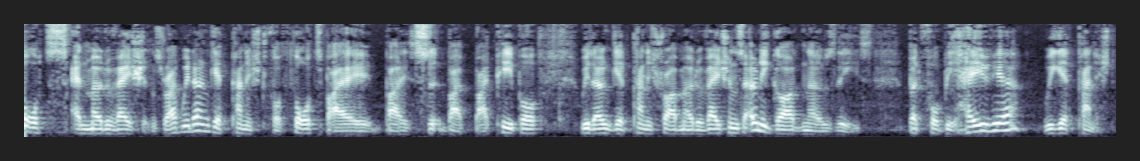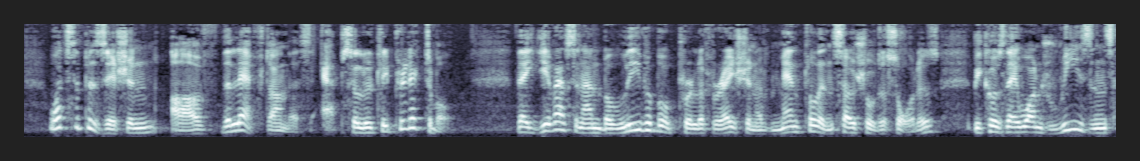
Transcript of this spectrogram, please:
thoughts and motivations, right? We don't get punished for thoughts by, by, by, by people. We don't get punished for our motivations. Only God knows these. But for behavior, we get punished. What's the position of the left on this? Absolutely predictable. They give us an unbelievable proliferation of mental and social disorders because they want reasons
